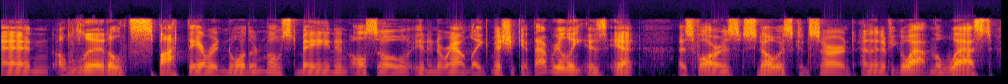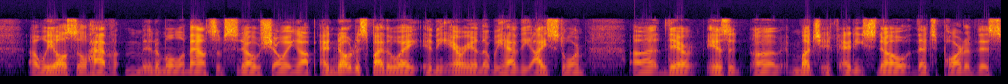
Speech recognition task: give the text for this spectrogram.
and a little spot there in northernmost Maine and also in and around Lake Michigan. That really is it as far as snow is concerned. And then if you go out in the west, uh, we also have minimal amounts of snow showing up. And notice, by the way, in the area that we have the ice storm, uh, there isn't uh, much, if any, snow that's part of this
